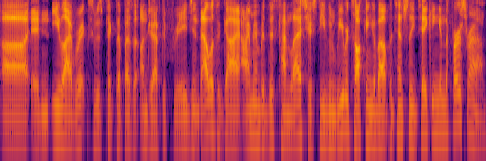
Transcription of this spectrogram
Uh, and Eli Ricks, who was picked up as an undrafted free agent. That was a guy I remember this time last year, Stephen. We were talking about potentially taking in the first round.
